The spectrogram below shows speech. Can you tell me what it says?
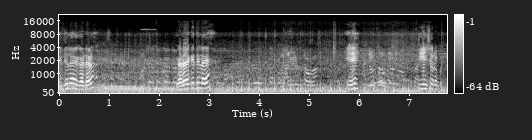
कितीला आहे घड्याळ घड्याळ कितीला आहे? ए तीनशे रुपये.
